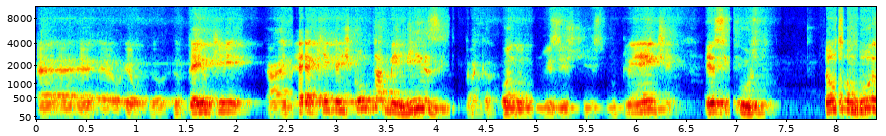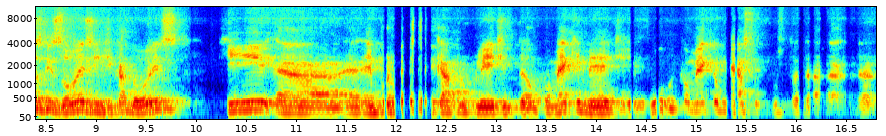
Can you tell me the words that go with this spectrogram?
é, é, é eu, eu, eu, tenho que. A ideia aqui é que a gente contabilize, quando não existe isso no cliente, esse custo. Então, são duas visões de indicadores que é, é importante explicar para o cliente, então, como é que mede refúgio e como é que eu meço o custo da, da,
